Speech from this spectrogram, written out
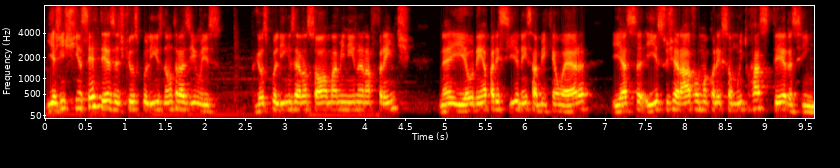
E a gente tinha certeza de que os pulinhos não traziam isso, porque os pulinhos eram só uma menina na frente, né? E eu nem aparecia, nem sabia quem eu era. E, essa, e isso gerava uma conexão muito rasteira, assim,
